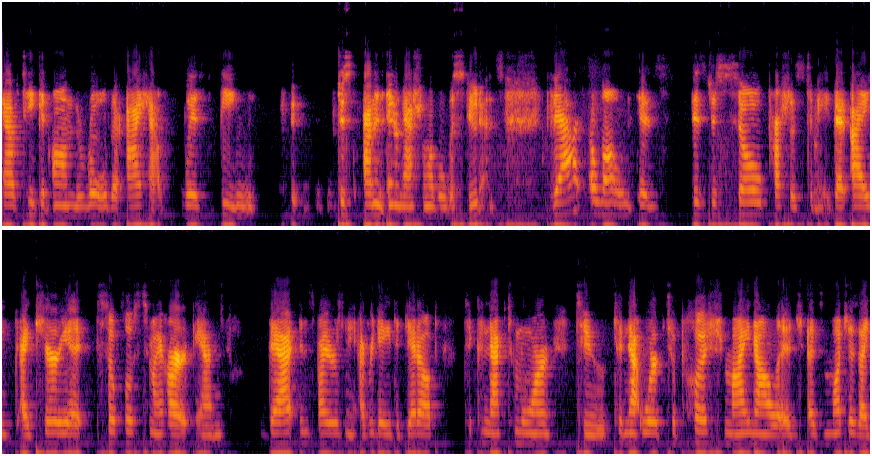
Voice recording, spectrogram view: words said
have taken on the role that I have with being just on an international level with students. That alone is is just so precious to me that I, I carry it so close to my heart and that inspires me every day to get up, to connect more, to to network, to push my knowledge as much as I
